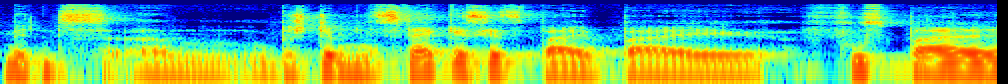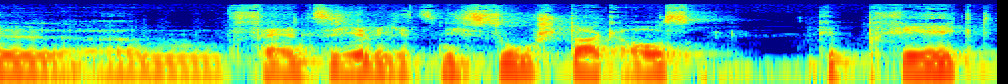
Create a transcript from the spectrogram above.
mit ähm, einem bestimmten Zweck ist jetzt bei, bei Fußballfans ähm, sicherlich jetzt nicht so stark ausgeprägt,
